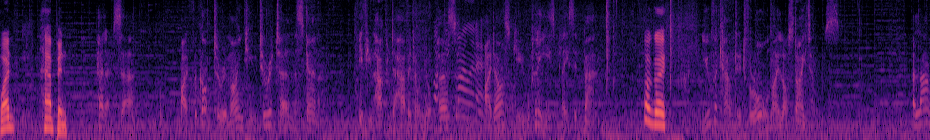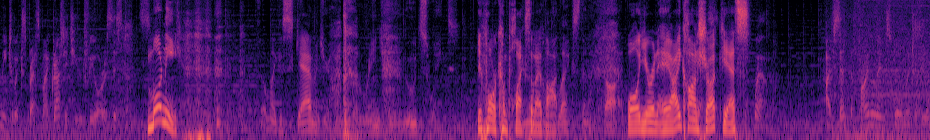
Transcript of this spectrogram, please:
What happened? Hello, sir. I forgot to remind you to return the scanner. If you happen to have it on your What are you person. I'd ask you please place it back. Okay. You've accounted for all my lost items. Allow me to express my gratitude for your assistance. Money! Felt like a scavenger hunt for a range of your mood swings. You're more complex than More I thought. complex than I thought. Well, you're an AI construct, yes. Well, I've sent the final installment of your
